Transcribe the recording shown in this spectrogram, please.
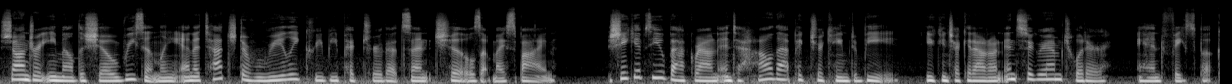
Shawndra emailed the show recently and attached a really creepy picture that sent chills up my spine. She gives you background into how that picture came to be. You can check it out on Instagram, Twitter, and Facebook.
